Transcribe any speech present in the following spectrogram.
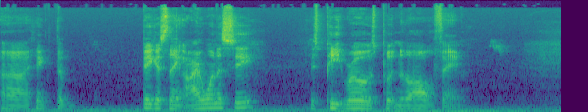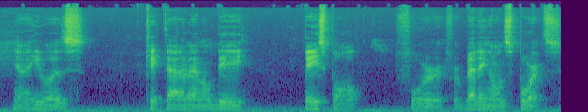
Uh, I think the biggest thing I want to see is Pete Rose put into the Hall of Fame. You know, he was kicked out of MLB baseball for for betting on sports.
